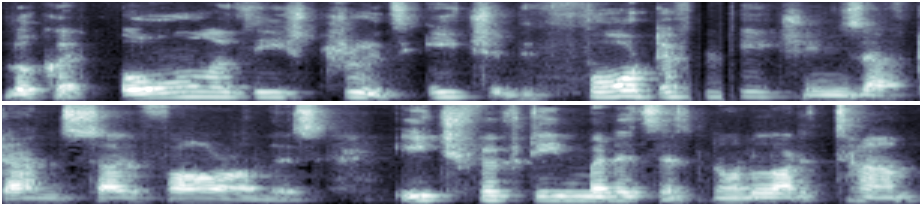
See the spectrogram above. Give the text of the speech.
look at all of these truths. Each of the four different teachings I've done so far on this, each 15 minutes, that's not a lot of time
